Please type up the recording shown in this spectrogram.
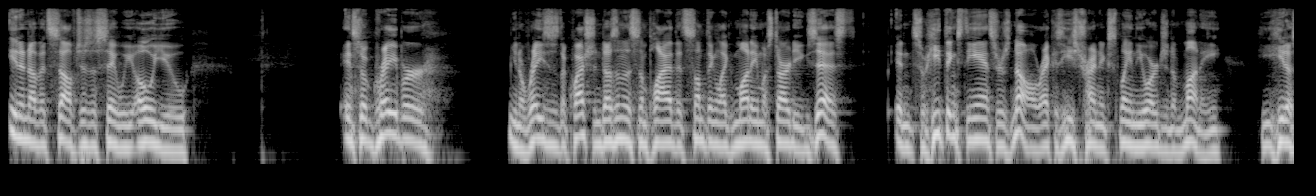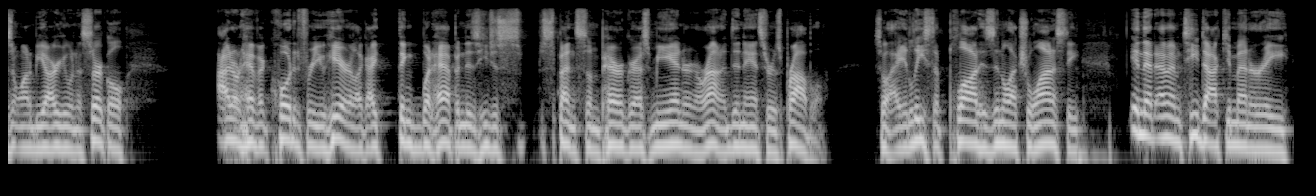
in and of itself, just to say we owe you. And so Graeber, you know, raises the question doesn't this imply that something like money must already exist? And so he thinks the answer is no, right? Because he's trying to explain the origin of money. He, he doesn't want to be arguing in a circle. I don't have it quoted for you here. Like, I think what happened is he just spent some paragraphs meandering around and didn't answer his problem. So I at least applaud his intellectual honesty. In that MMT documentary,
